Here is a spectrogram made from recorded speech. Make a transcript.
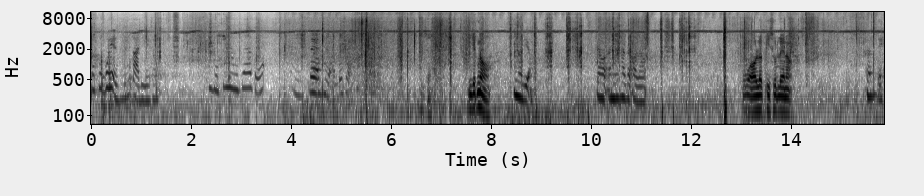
ก็คือไม่เห็นฉันตาดีใช่ดูที่มันเจอตัวเลยหัวไปสองมีจักหน่อหน่อเดียวแต่ว่าอันนี้เขาจะเอาแล้วโอ้เอาเลิกที่สุดเลยเนาะเออเด็ก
